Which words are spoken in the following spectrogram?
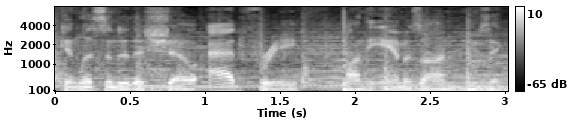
can listen to this show ad free on the Amazon Music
